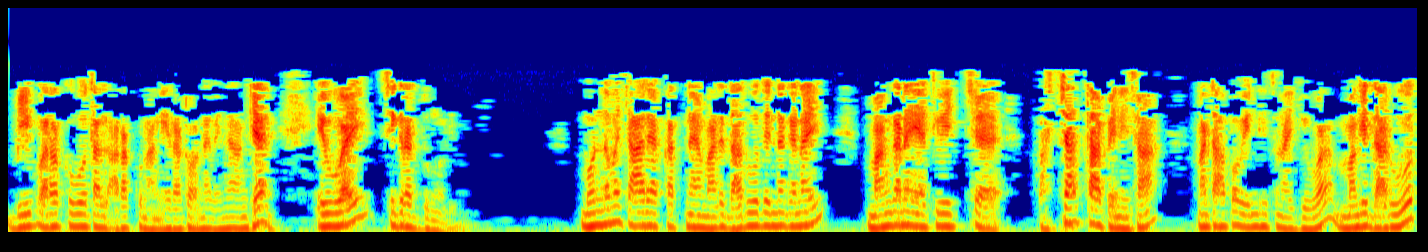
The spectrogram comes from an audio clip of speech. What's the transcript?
බී වරක්කු බෝතල් අරක්කු නම් ඒ රටවල වෙනනම් කියන්නේ. එව්වයි සිගරට් දුම් වලින්. මොන්නම චාරයක්වත් නැහැ මට දරුවෝ දෙන්න ගැනයි මං ගැන ඇති වෙච්ච පශ්චාත්තාපය නිසා මට අපව වෙන්න හිතුණයි කිව්වා. මගේ දරුවොත්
